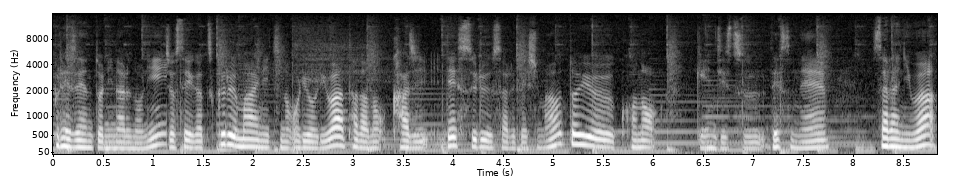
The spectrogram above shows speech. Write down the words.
プレゼントになるのに女性が作る毎日のお料理はただの家事でスルーされてしまうというこの現実ですね。さらには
